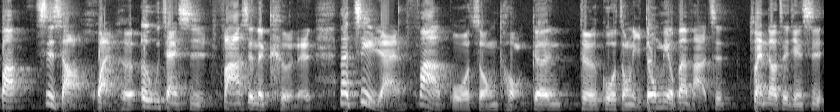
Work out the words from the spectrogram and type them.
帮至少缓和俄乌战事发生的可能。那既然法国总统跟德国总理都没有办法这办到这件事，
